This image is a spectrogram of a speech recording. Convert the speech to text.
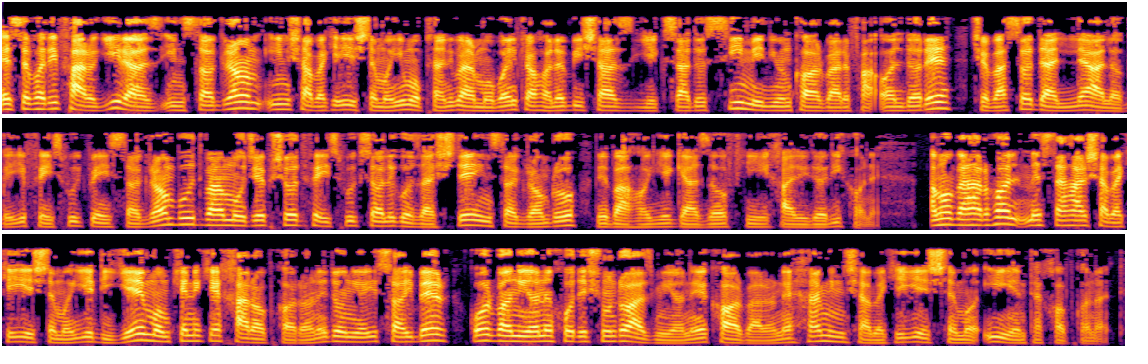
استفاده فراگیر از اینستاگرام این شبکه اجتماعی مبتنی بر موبایل که حالا بیش از 130 میلیون کاربر فعال داره چه بسا دلیل علاقه فیسبوک به اینستاگرام بود و موجب شد فیسبوک سال گذشته اینستاگرام رو به بهای گذافی خریداری کنه. اما به هر حال مثل هر شبکه اجتماعی دیگه ممکنه که خرابکاران دنیای سایبر قربانیان خودشون رو از میانه کاربران همین شبکه اجتماعی انتخاب کنند.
